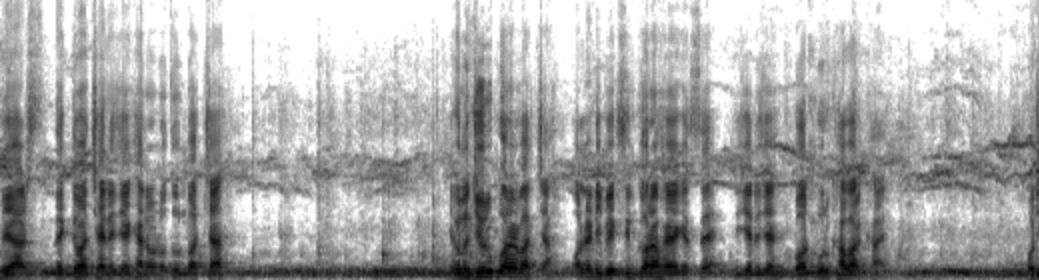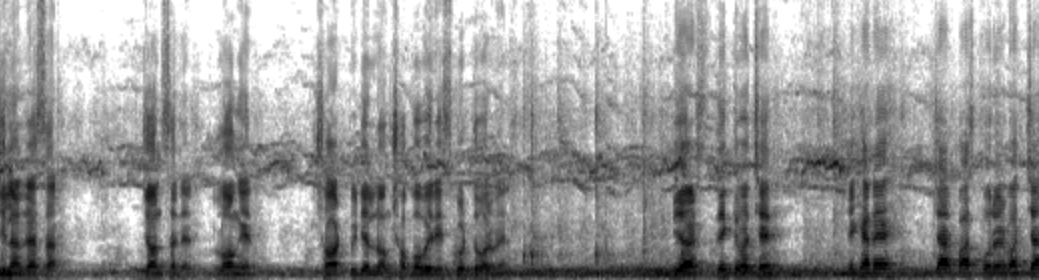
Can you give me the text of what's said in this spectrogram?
বিয়ার্স দেখতে পাচ্ছেন, এই যে এখানেও নতুন বাচ্চা। এগুলো জিরো পরের বাচ্চা অলরেডি ভ্যাকসিন করা হয়ে গেছে, নিজে নিজে ভরপুর খাবার খায়। অরিজিনাল রেসার জনসনের লংয়ের শর্ট মিডিয়াম লং সবভাবে রেস করতে পারবেন। বিয়ার্স দেখতে পাচ্ছেন, এখানে চার পাঁচ পরের বাচ্চা।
